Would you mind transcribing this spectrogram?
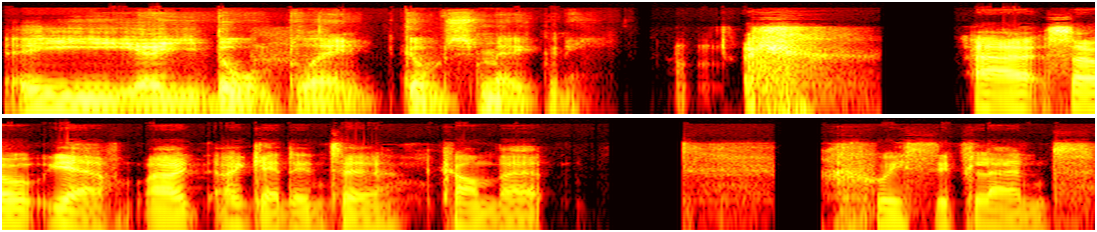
Hey, how you doing, plane? Come smack me. uh, so yeah, I, I get into combat with the plant.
